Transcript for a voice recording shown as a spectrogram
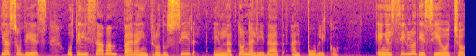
y a su vez utilizaban para introducir en la tonalidad al público. En el siglo XVIII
